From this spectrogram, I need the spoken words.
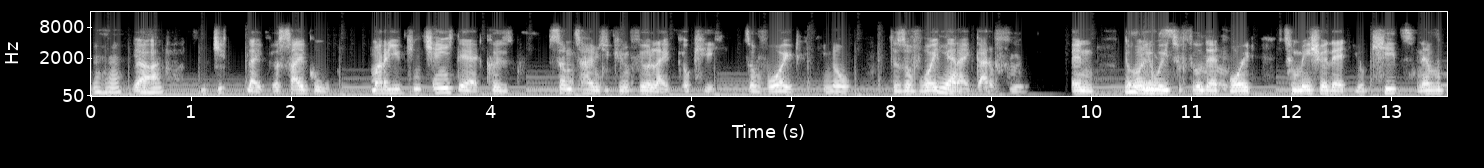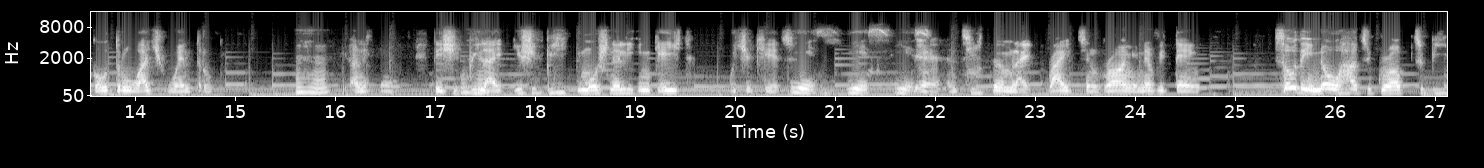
Mm-hmm. Yeah, mm-hmm. just like a cycle. But you can change that because sometimes you can feel like okay, it's a void. You know, there's a void yeah. that I gotta fill, and the yes. only way to fill that void is to make sure that your kids never go through what you went through. Mm-hmm. You understand? They should be mm-hmm. like you should be emotionally engaged with your kids. Yes, yes, yes. Yeah, and teach them like right and wrong and everything. So they know how to grow up to be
